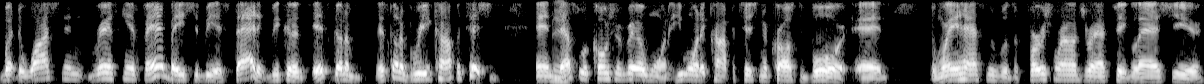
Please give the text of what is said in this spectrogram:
but the Washington Redskin fan base should be ecstatic because it's gonna it's gonna breed competition, and Yeah. that's what Coach Rivera wanted. He wanted competition across the board, and Dwayne Haskins was a first round draft pick last year.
